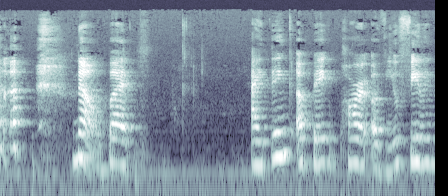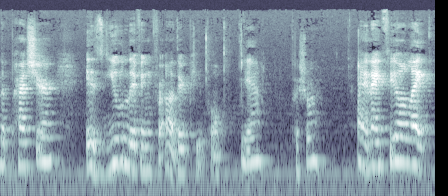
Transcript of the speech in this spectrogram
no, but I think a big part of you feeling the pressure is you living for other people. Yeah, for sure. And I feel like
